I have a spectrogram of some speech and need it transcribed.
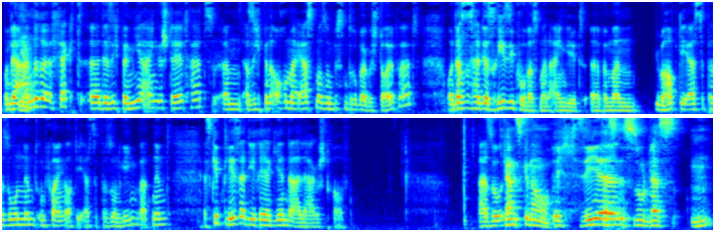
Und der Ja. andere Effekt, äh, der sich bei mir eingestellt hat, ähm, also ich bin auch immer erstmal so ein bisschen drüber gestolpert. Und das ist halt das Risiko, was man eingeht, äh, wenn man überhaupt die erste Person nimmt und vor allem auch die erste Person Gegenwart nimmt. Es gibt Leser, die reagieren da allergisch drauf. Also Ganz genau. ich sehe. Das ist so das. Hm?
